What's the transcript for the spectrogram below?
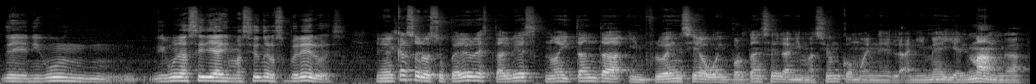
de ningún, ninguna serie de animación de los superhéroes. En el caso de los superhéroes tal vez no hay tanta influencia o importancia de la animación como en el anime y el manga,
